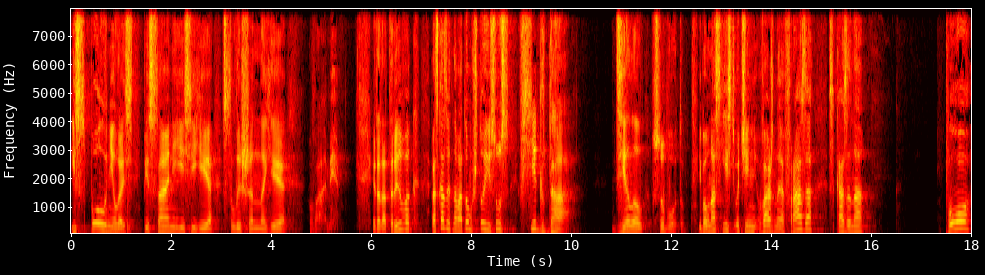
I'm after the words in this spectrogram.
исполнилось Писание сие, слышанное вами». Этот отрывок рассказывает нам о том, что Иисус всегда делал в субботу. Ибо у нас есть очень важная фраза, сказана «по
